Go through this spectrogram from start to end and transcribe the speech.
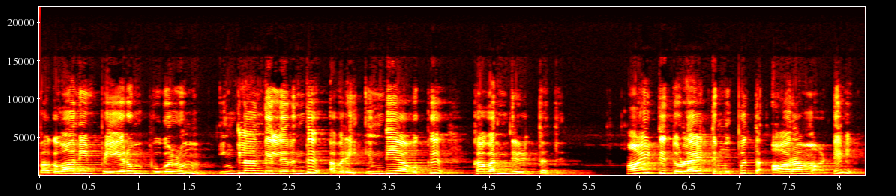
பகவானின் பெயரும் புகழும் இங்கிலாந்திலிருந்து அவரை இந்தியாவுக்கு கவர்ந்திழுத்தது. ஆயிரத்தி தொள்ளாயிரத்தி முப்பத்தி ஆறாம் ஆண்டில்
